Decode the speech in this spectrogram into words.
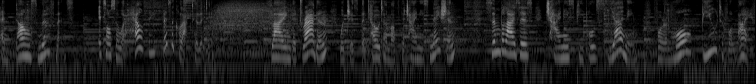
and dance movements. It's also a healthy physical activity. Flying the dragon, which is the totem of the Chinese nation, symbolizes Chinese people's yearning for a more beautiful life.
